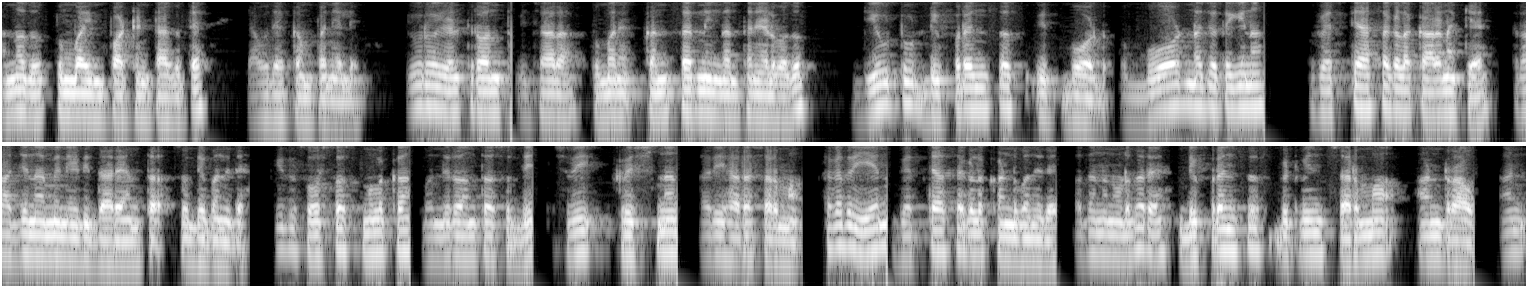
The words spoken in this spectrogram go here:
ಅನ್ನೋದು ತುಂಬಾ ಇಂಪಾರ್ಟೆಂಟ್ ಆಗುತ್ತೆ ಯಾವುದೇ ಕಂಪನಿಯಲ್ಲಿ ಇವರು ಹೇಳ್ತಿರುವಂತ ವಿಚಾರ ತುಂಬಾನೇ ಕನ್ಸರ್ನಿಂಗ್ ಅಂತಾನೆ ಹೇಳ್ಬೋದು. Due to differences with board ಬೋರ್ಡ್ನ ಜೊತೆಗಿನ ವ್ಯತ್ಯಾಸಗಳ ಕಾರಣಕ್ಕೆ ರಾಜೀನಾಮೆ ನೀಡಿದ್ದಾರೆ ಅಂತ ಸುದ್ದಿ ಬಂದಿದೆ. ಇದು ಸೋರ್ಸಸ್ ಮೂಲಕ ಬಂದಿರುವಂತಹ ಸುದ್ದಿ. ಶ್ರೀ ಕೃಷ್ಣನ್ ಹರಿಹರ ಶರ್ಮಾ. ಹಾಗಾದ್ರೆ ಏನ್ ವ್ಯತ್ಯಾಸಗಳು ಕಂಡು ಬಂದಿದೆ? ಅದನ್ನು ನೋಡಿದ್ರೆ differences between Sharma and Rao. And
